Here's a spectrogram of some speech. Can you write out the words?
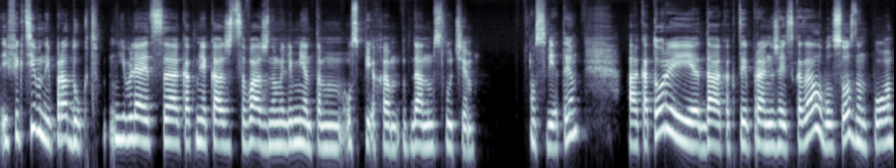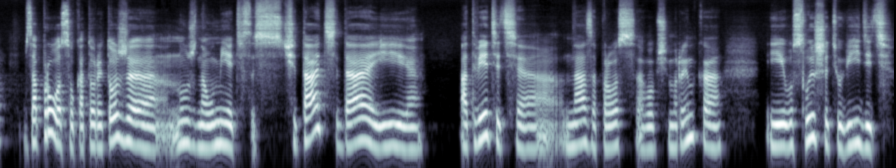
Эффективный продукт является, как мне кажется, важным элементом успеха в данном случае – у Светы, а, который, да, как ты правильно, Жень, сказала, был создан по запросу, который тоже нужно уметь читать, да, и ответить э, на запрос, в общем, рынка и услышать, увидеть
